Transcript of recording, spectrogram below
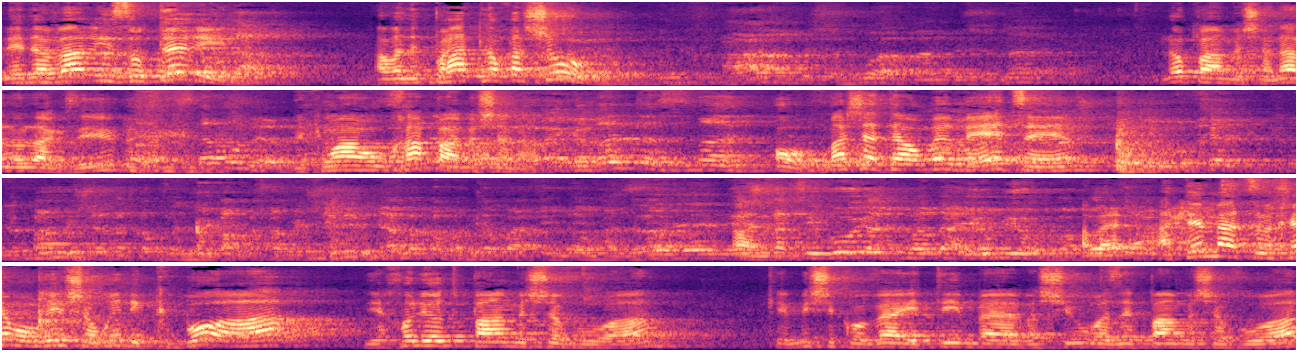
לדבר איזוטרי? אבל זה פרט לא חשוב. לא פעם בשנה, לא להגזים. אומר. זה כמו ארוחה פעם בשנה. או, מה שאתה אומר בעצם, לא-. אבל אתם בעצמכם אומרים שאומרים לקבוע, זה יכול להיות פעם בשבוע, כי מי שקובע עיתים בשיעור הזה פעם בשבוע,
